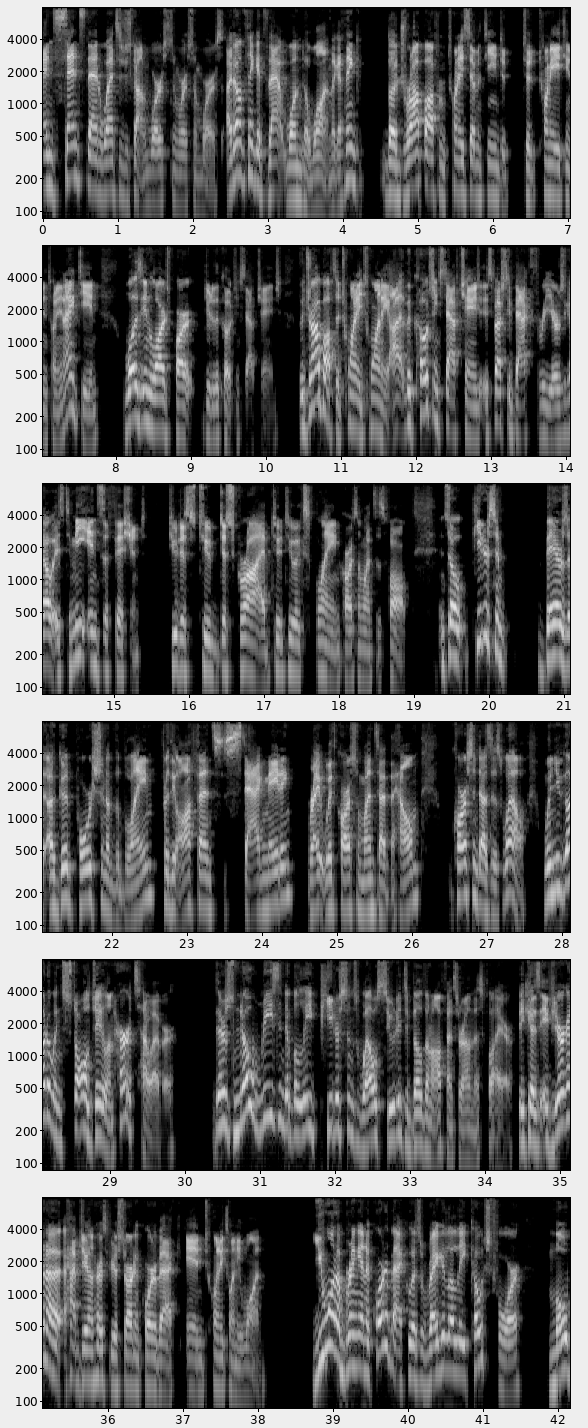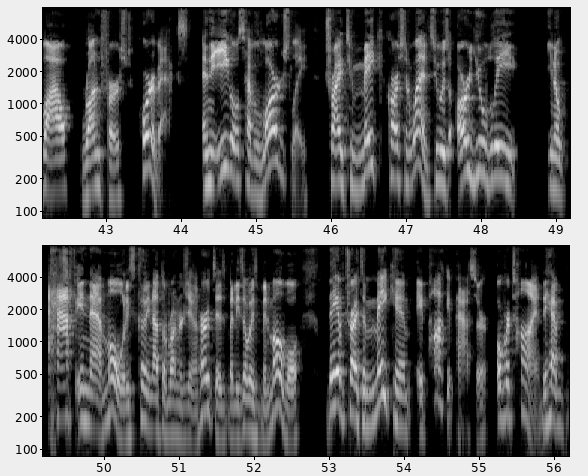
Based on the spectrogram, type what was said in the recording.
And since then, Wentz has just gotten worse and worse and worse. I don't think it's that one to one. Like I think the drop off from 2017 to, to 2018 and 2019 was in large part due to the coaching staff change. The drop off to 2020, I, the coaching staff change, especially back three years ago, is to me insufficient to just to describe to to explain Carson Wentz's fall. And so Pederson bears a good portion of the blame for the offense stagnating, right, with Carson Wentz at the helm. Carson does as well. When you go to install Jalen Hurts, however, there's no reason to believe Pederson's well suited to build an offense around this player. Because if you're going to have Jalen Hurts be your starting quarterback in 2021, you want to bring in a quarterback who has regularly coached for mobile, run first quarterbacks. And the Eagles have largely tried to make Carson Wentz, who is arguably, you know, half in that mold. He's clearly not the runner Jalen Hurts is, but he's always been mobile. They have tried to make him a pocket passer over time. They have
